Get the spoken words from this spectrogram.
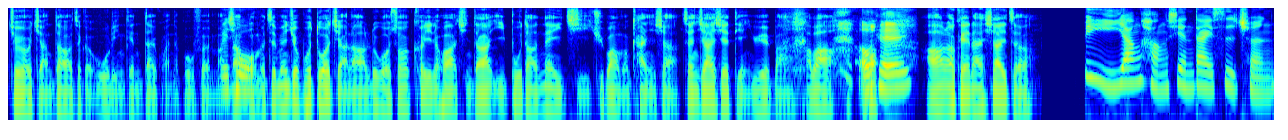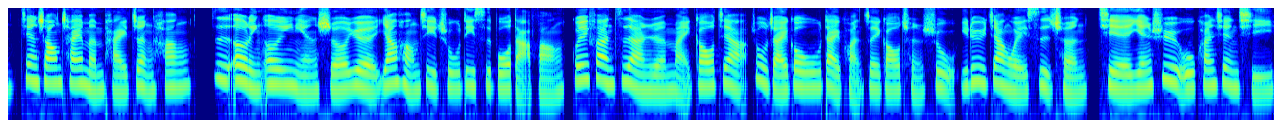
就有讲到这个屋龄跟贷款的部分嘛。没错那我们这边就不多讲了。如果说可以的话，请大家移步到那一集去帮我们看一下，增加一些点阅吧，好不好 OK，好，OK，来下一则。必央行限贷四成，建商拆门牌正夯。自二零二一年十二月，央行寄出第四波打房，规范自然人买高价住宅购屋贷款最高成数一律降为四成，且延续无宽限期。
